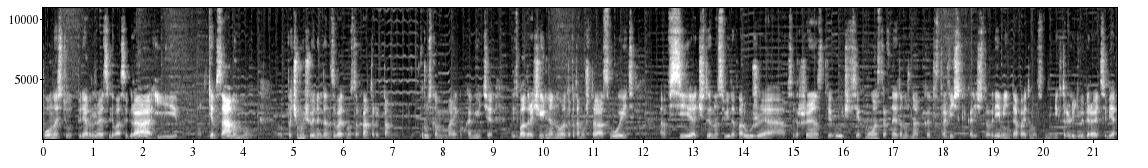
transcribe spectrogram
полностью преображается для вас игра, и тем самым Почему еще иногда называют Monster Hunter там русском маленьком комьюнити из Бадра Чильня, но это потому что освоить э, все 14 видов оружия в совершенстве, выучить всех монстров, на это нужно катастрофическое количество времени, да, поэтому некоторые люди выбирают себе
